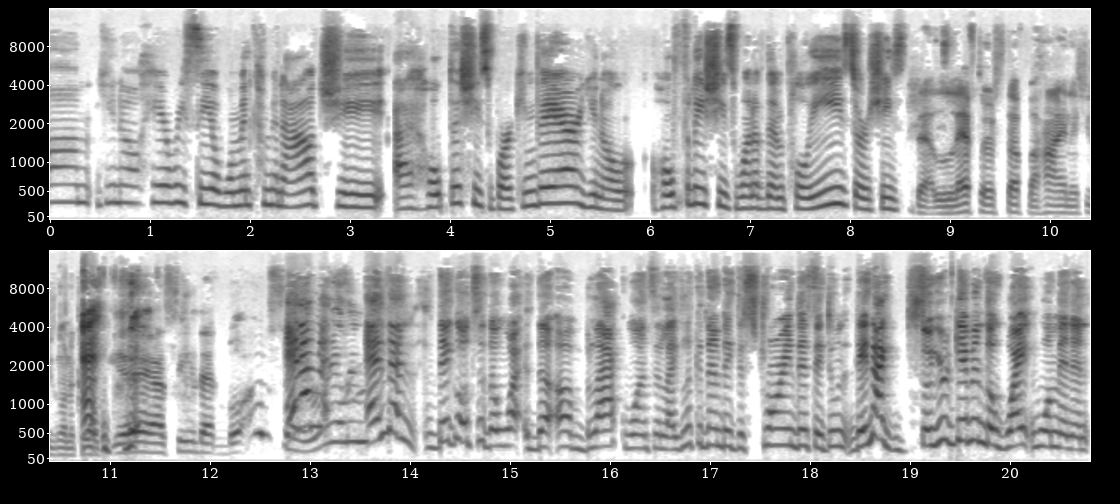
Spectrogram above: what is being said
um, you know, here we see a woman coming out. She, I hope that she's working there. You know, hopefully she's one of the employees or she's that left her stuff behind and she's going to collect. And, yeah, I seen that. Boy, saying, and really? And then they go to the white, the uh, black ones and like, look at them. They destroying this. They doing. They not. So you're giving the white woman an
